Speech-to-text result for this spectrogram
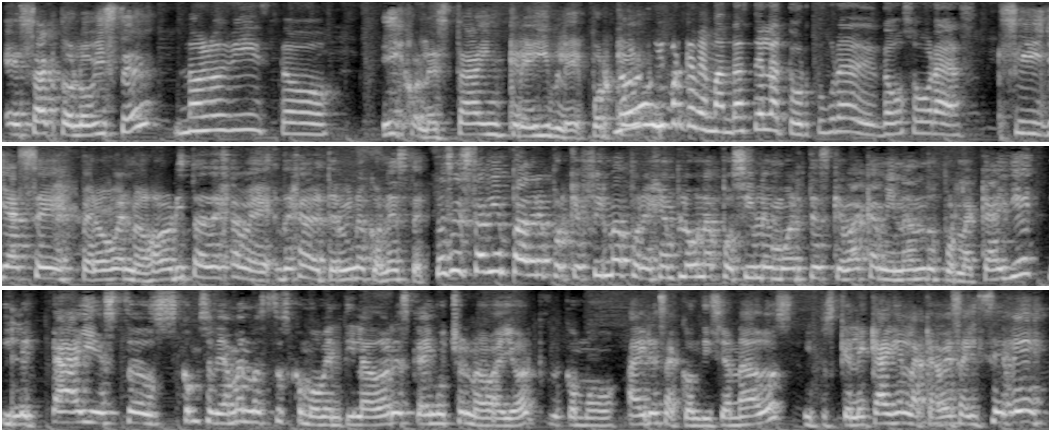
Exacto, ¿lo viste? No lo he visto. Híjole, está increíble. Porque... No vi porque me mandaste la tortura de dos horas. Sí, ya sé, pero bueno, ahorita déjame, déjame termino con este. Entonces está bien padre porque filma, por ejemplo, una posible muerte es que va caminando por la calle y le cae estos, ¿cómo se llaman? Estos como ventiladores que hay mucho en Nueva York, como aires acondicionados, y pues que le caiga en la cabeza y se ve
